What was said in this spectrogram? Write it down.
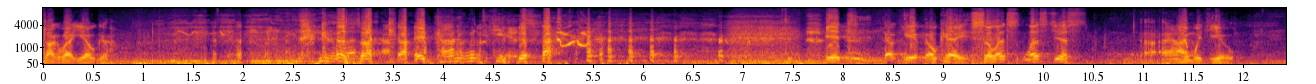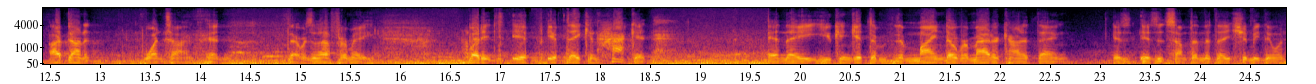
talk about yoga. I Kind of with the kids. It, uh, it, okay, so let's, let's just, uh, and I'm with you. I've done it one time, and that was enough for me. But it, if, if they can hack it, and they, you can get the, the mind over matter kind of thing, is, is it something that they should be doing?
